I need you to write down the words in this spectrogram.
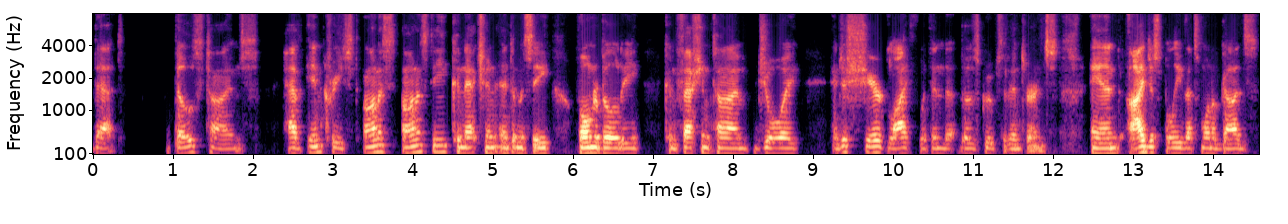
that those times have increased honest, honesty, connection, intimacy, vulnerability, confession time, joy, and just shared life within the, those groups of interns. And I just believe that's one of God's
